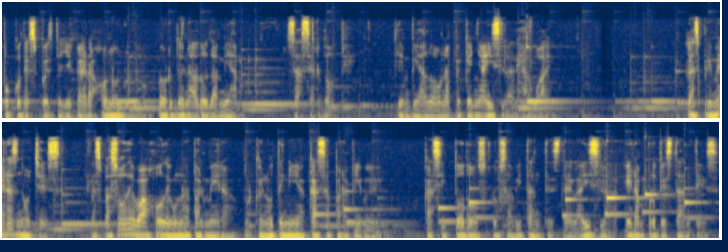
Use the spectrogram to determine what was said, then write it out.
Poco después de llegar a Honolulu, fue ordenado Damián, sacerdote, y enviado a una pequeña isla de Hawái. Las primeras noches las pasó debajo de una palmera porque no tenía casa para vivir. Casi todos los habitantes de la isla eran protestantes.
